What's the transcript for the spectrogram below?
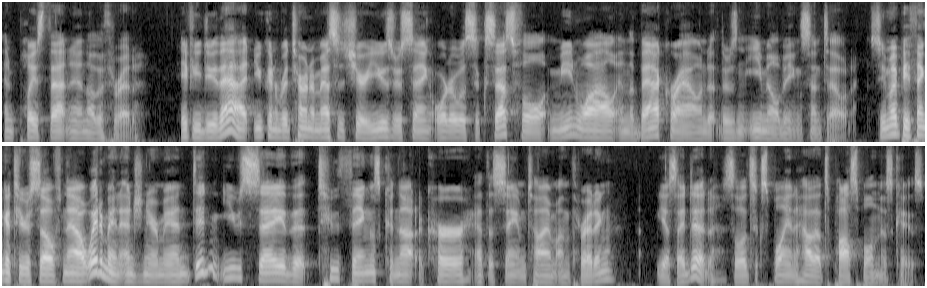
and place that in another thread? If you do that, you can return a message to your user saying order was successful. Meanwhile, in the background, there's an email being sent out. So you might be thinking to yourself now, wait a minute, engineer man, didn't you say that two things could not occur at the same time on threading? Yes, I did. So let's explain how that's possible in this case.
